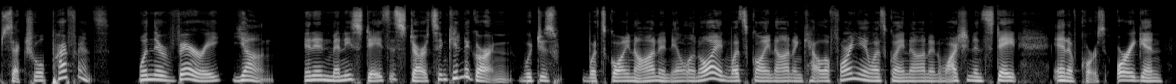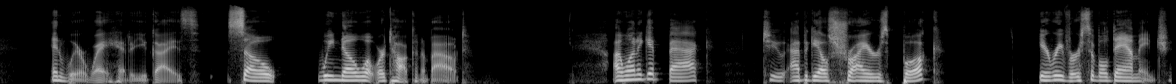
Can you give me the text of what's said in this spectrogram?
sexual preference when they're very young. And in many states, it starts in kindergarten, which is what's going on in Illinois and what's going on in California and what's going on in Washington state. And of course, Oregon. And we're way ahead of you guys. So we know what we're talking about. I want to get back to Abigail Shrier's book, Irreversible Damage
